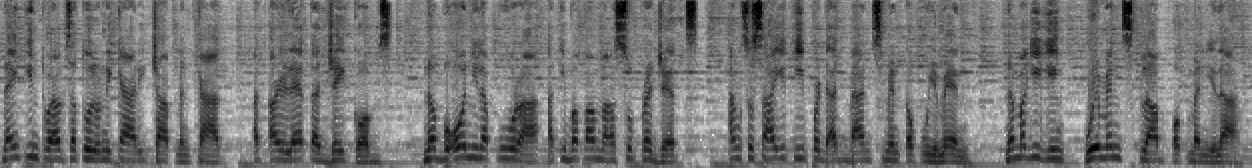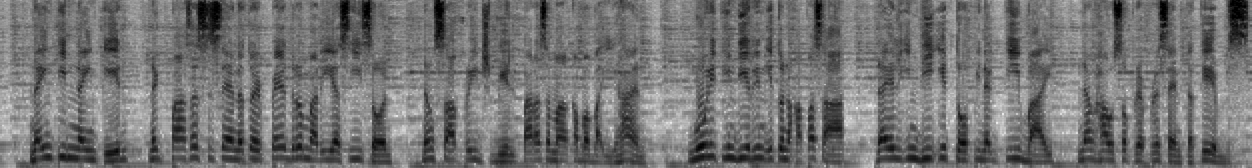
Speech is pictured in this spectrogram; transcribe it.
1912 sa tulong ni Carrie Chapman Catt at Arletta Jacobs, nabuo nila Pura at iba pang mga suffragettes ang Society for the Advancement of Women na magiging Women's Club of Manila. 1919, nagpasa si Senator Pedro Maria Sison ng suffrage bill para sa mga kababaihan. Ngunit hindi rin ito nakapasa dahil hindi ito pinagtibay ng House of Representatives.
